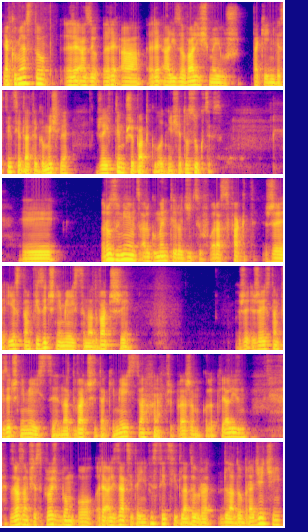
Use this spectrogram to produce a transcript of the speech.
Jako miasto rea- realizowaliśmy już takie inwestycje, dlatego myślę, że i w tym przypadku odniesie to sukces. Yy, Rozumiejąc argumenty rodziców oraz fakt, że jest tam fizycznie miejsce na 2-3 że, że jest tam fizycznie miejsce na 2-3 takie miejsca, przepraszam, kolokwializm, zwracam się z prośbą o realizację tej inwestycji dla dobra, dla dobra dzieci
